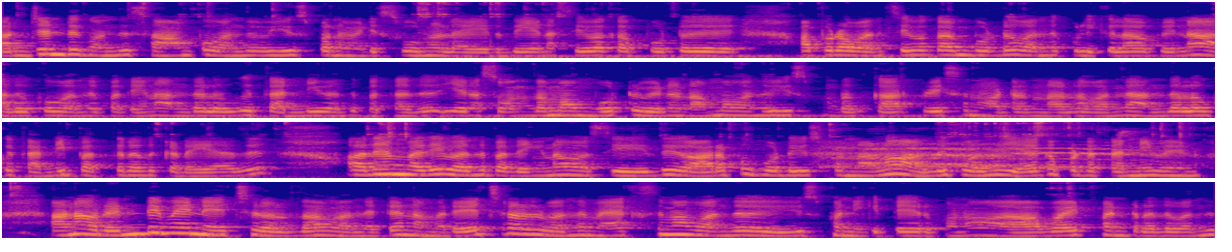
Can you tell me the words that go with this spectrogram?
அர்ஜென்ட்டுக்கு வந்து ஷாம்பு வந்து யூஸ் பண்ண வேண்டிய சூழ்நிலை ஆயிடுது. ஏன்னா சிவக்காய் போட்டு அப்புறம் வந்து சிவக்காய் போட்டு வந்து குளிக்கலாம் அப்படின்னா அதுக்கும் வந்து பார்த்திங்கன்னா அந்தளவுக்கு தண்ணி வந்து பத்தாது. ஏன்னா சொந்தமாக மோட்ரு வேணும். நம்ம வந்து யூஸ் பண்ணுறது கார்பரேஷன் வாட்டர்னால வந்து அந்தளவுக்கு தண்ணி பத்துறது கிடையாது. அதே மாதிரி வந்து பார்த்திங்கன்னா இது அரப்பு போட்டு யூஸ் பண்ணாலும் அதுக்கு வந்து ஏகப்பட்ட தண்ணி வேணும். ஆனால் ரெண்டுமே நேச்சுரல் தான் வந்துட்டு நம்ம நேச்சுரல் வந்து மேக்ஸிமம் வந்து யூஸ் பண்ணிக்கிட்டே இருக்கணும். அவாய்ட் பண்ணுறது வந்து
